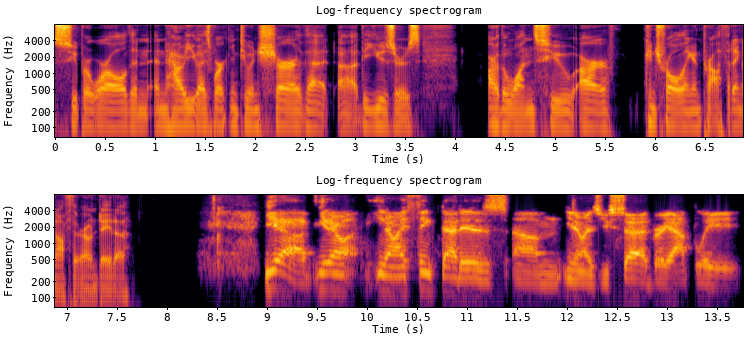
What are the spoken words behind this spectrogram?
Superworld, and and how are you guys working to ensure that uh, the users are the ones who are controlling and profiting off their own data? Yeah, you know, you know, I think that is, um, you know, as you said very aptly,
